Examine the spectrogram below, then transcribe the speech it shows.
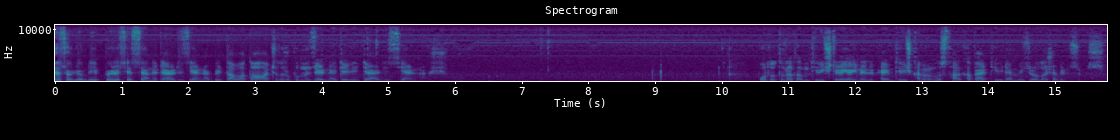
Size söylüyorum deyip böyle seslendi değerli izleyenler. Bir dava daha açılır. Bunun üzerine deli değerli izleyenler. Bu arada hatırlatalım Twitch'te yayınladık. Efendim Twitch kanalımız Tarık Haber TV'den bizlere ulaşabilirsiniz.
